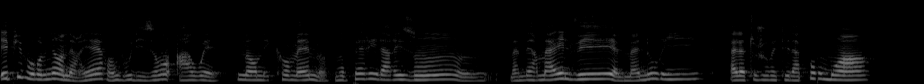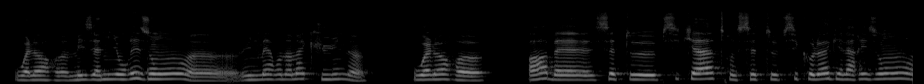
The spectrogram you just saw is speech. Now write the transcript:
Et puis vous revenez en arrière en vous disant Ah ouais, non mais quand même, mon père il a raison, euh, ma mère m'a élevé, elle m'a nourri, elle a toujours été là pour moi. Ou alors euh, mes amis ont raison, euh, une mère on n'en a qu'une. Ou alors Ah ben cette psychiatre, cette psychologue elle a raison,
